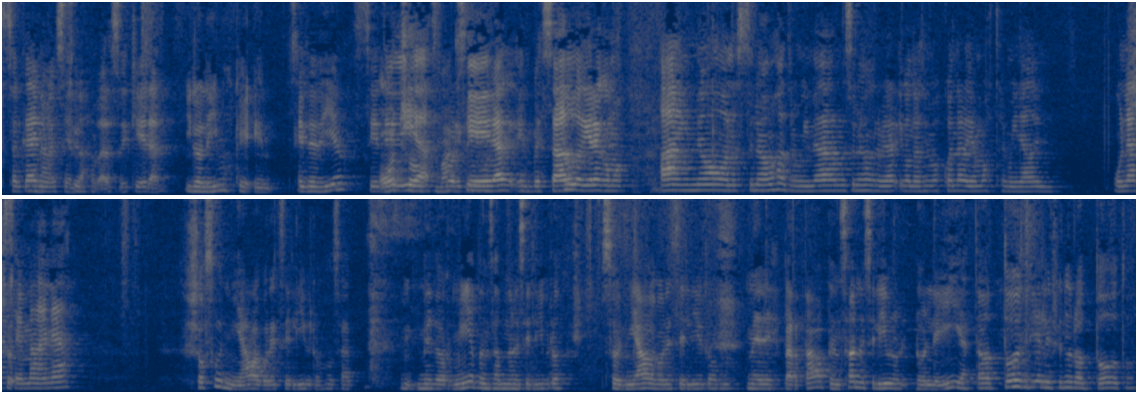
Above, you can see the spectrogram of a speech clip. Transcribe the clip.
cerca de Mm, 900, sí. me parece que eran. Y lo leímos que en 7 días, Siete 8 días, máximo. porque era empezarlo y era como, ay no, no se lo vamos a terminar, no se lo vamos a terminar. Y cuando nos dimos cuenta lo habíamos terminado en una Yo- semana. Yo soñaba con ese libro, o sea, me dormía pensando en ese libro, soñaba con ese libro, me despertaba pensando en ese libro, lo leía, estaba todo el día leyéndolo todo, todo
